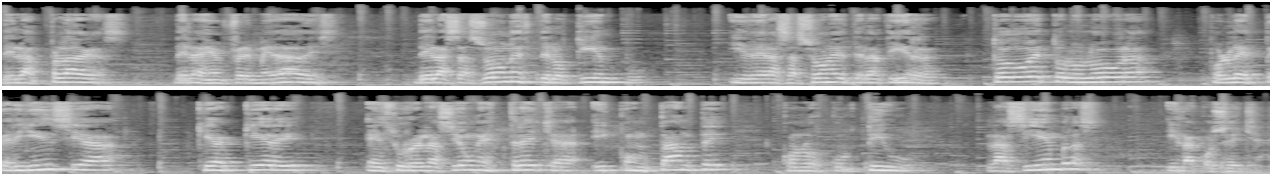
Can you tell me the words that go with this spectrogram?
de las plagas, de las enfermedades, de las sazones de los tiempos y de las sazones de la tierra, Todo esto lo logra por la experiencia que adquiere en su relación estrecha y constante con los cultivos, las siembras y la cosecha.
